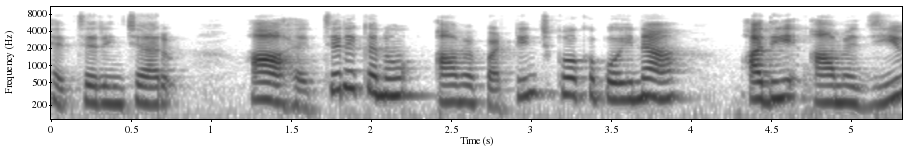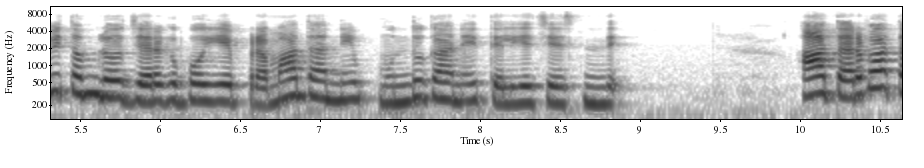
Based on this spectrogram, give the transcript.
హెచ్చరించారు. ఆ హెచ్చరికను ఆమె పట్టించుకోకపోయినా అది ఆమె జీవితంలో జరగబోయే ప్రమాదాన్ని ముందుగానే తెలియచేసింది. ఆ తర్వాత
